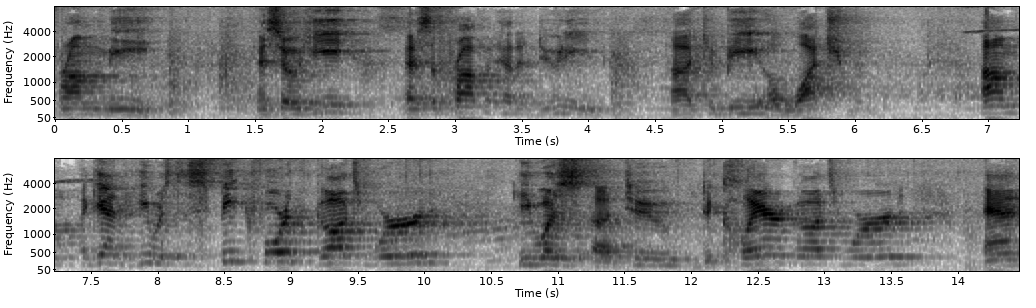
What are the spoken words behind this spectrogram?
from me. And so he, as the prophet, had a duty uh, to be a watchman. Um, again, he was to speak forth God's word, he was uh, to declare God's word, and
